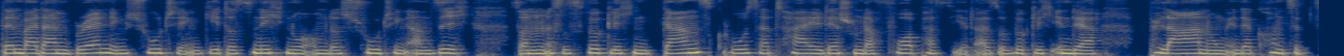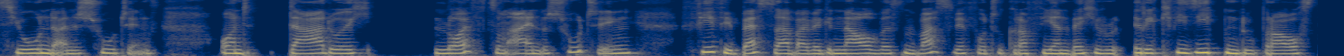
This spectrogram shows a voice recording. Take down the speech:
Denn bei deinem Branding-Shooting geht es nicht nur um das Shooting an sich, sondern es ist wirklich ein ganz großer Teil, der schon davor passiert. Also wirklich in der Planung, in der Konzeption deines Shootings. Und dadurch läuft zum einen das Shooting viel, viel besser, weil wir genau wissen, was wir fotografieren, welche Requisiten du brauchst.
